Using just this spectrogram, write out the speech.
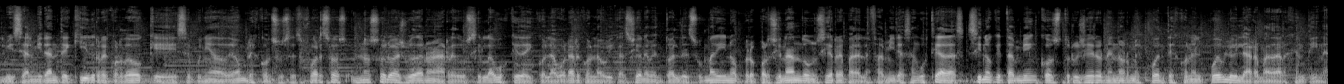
El vicealmirante Kidd recordó que ese puñado de hombres con sus esfuerzos no solo ayudaron a reducir la búsqueda y colaborar con la ubicación eventual del submarino, proporcionando un cierre para las familias angustiadas, sino que también construyeron enormes puentes con el pueblo y la Armada Argentina.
